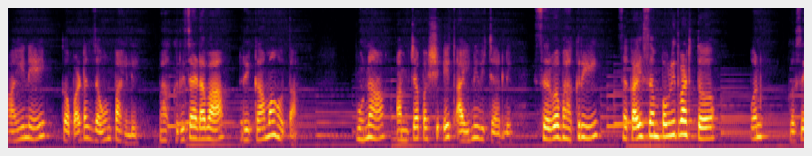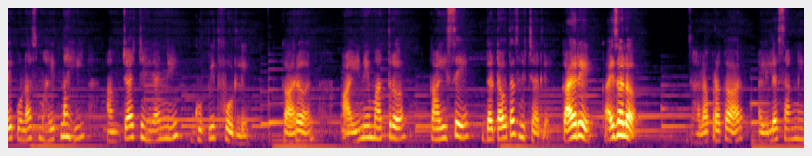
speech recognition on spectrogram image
आईने कपाटात जाऊन पाहिले. भाकरीचा डबा रिकामा होता. पुन्हा आमच्यापाशी एक आईने विचारले सर्व भाकरी सकाळी संपवलीत वाटतं. पण कसे कोणास माहीत नाही आमच्या चेहऱ्यांनी गुपित फोडले. कारण आईने मात्र काहीसे दटावताच विचारले. काय रे? काय झालं? झाला प्रकार आईला सांगणे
